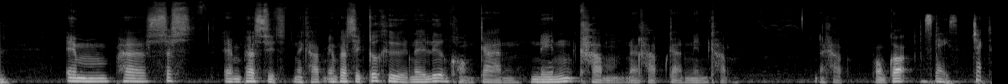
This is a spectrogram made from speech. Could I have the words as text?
M. emphasis emphasis นะครับ emphasis ก็คือในเรื่องของการเน้นคำนะครับ การเน้นคำ นะครับผมก็ Space. Checked.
